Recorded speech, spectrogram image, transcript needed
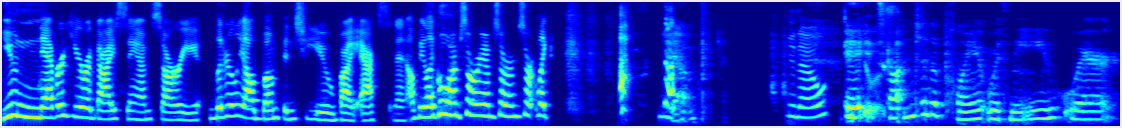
You never hear a guy say I'm sorry. Literally, I'll bump into you by accident. I'll be like, oh, I'm sorry, I'm sorry, I'm sorry. Like, yeah you know? it, it's gotten to the point with me where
